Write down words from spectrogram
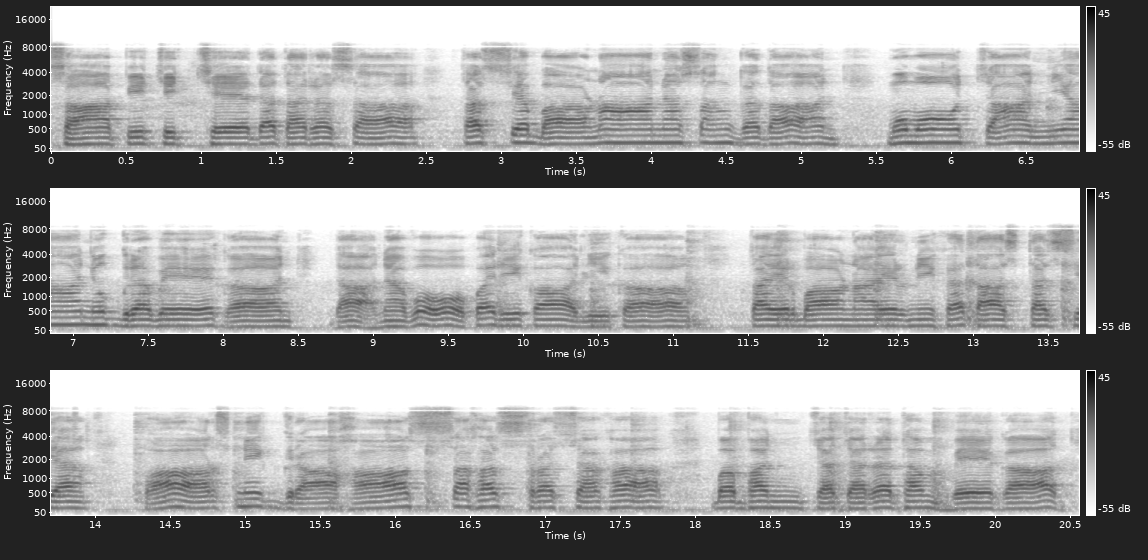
सापि चिच्छेदतरसा तस्य बाणानसङ्गदान् मुमोच्चान्यानुग्रवेगान् दानवोपरि कालिका तैर्बाणैर्निहतास्तस्य पार्ष्णिग्राहाः सहस्रशः बभञ्च च रथं वेगात्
